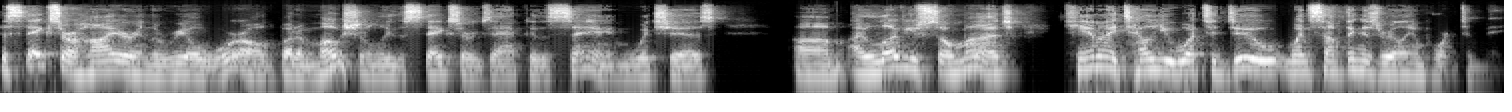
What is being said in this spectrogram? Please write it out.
The stakes are higher in the real world, but emotionally, the stakes are exactly the same, which is um, I love you so much. Can I tell you what to do when something is really important to me?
